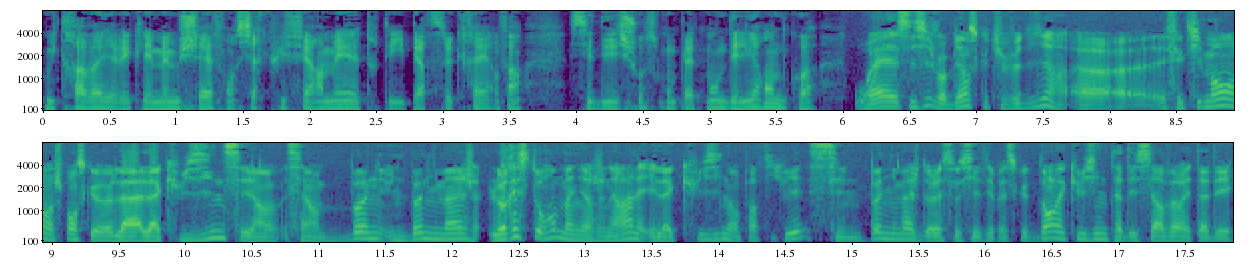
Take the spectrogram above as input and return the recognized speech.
où il travaille avec les mêmes chefs en circuit fermé, tout est hyper secret. Enfin, c'est des choses complètement délirantes quoi. Ouais, si si, je vois bien ce que tu veux dire. Euh, effectivement, je pense que la, la cuisine c'est un, c'est un bon, une bonne image. Le restaurant de manière générale et la cuisine en particulier, c'est une bonne image de la société parce que dans la cuisine, t'as des serveurs et t'as des,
